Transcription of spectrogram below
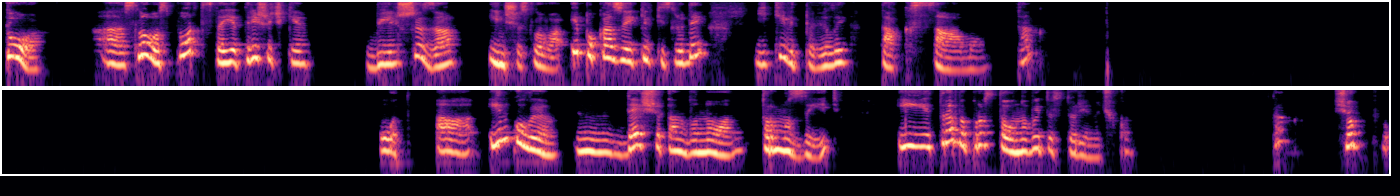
то е, слово спорт стає трішечки більше за інші слова і показує кількість людей, які відповіли так само. Так? От, а інколи дещо там воно тормозить, і треба просто оновити сторіночку, так? щоб е,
